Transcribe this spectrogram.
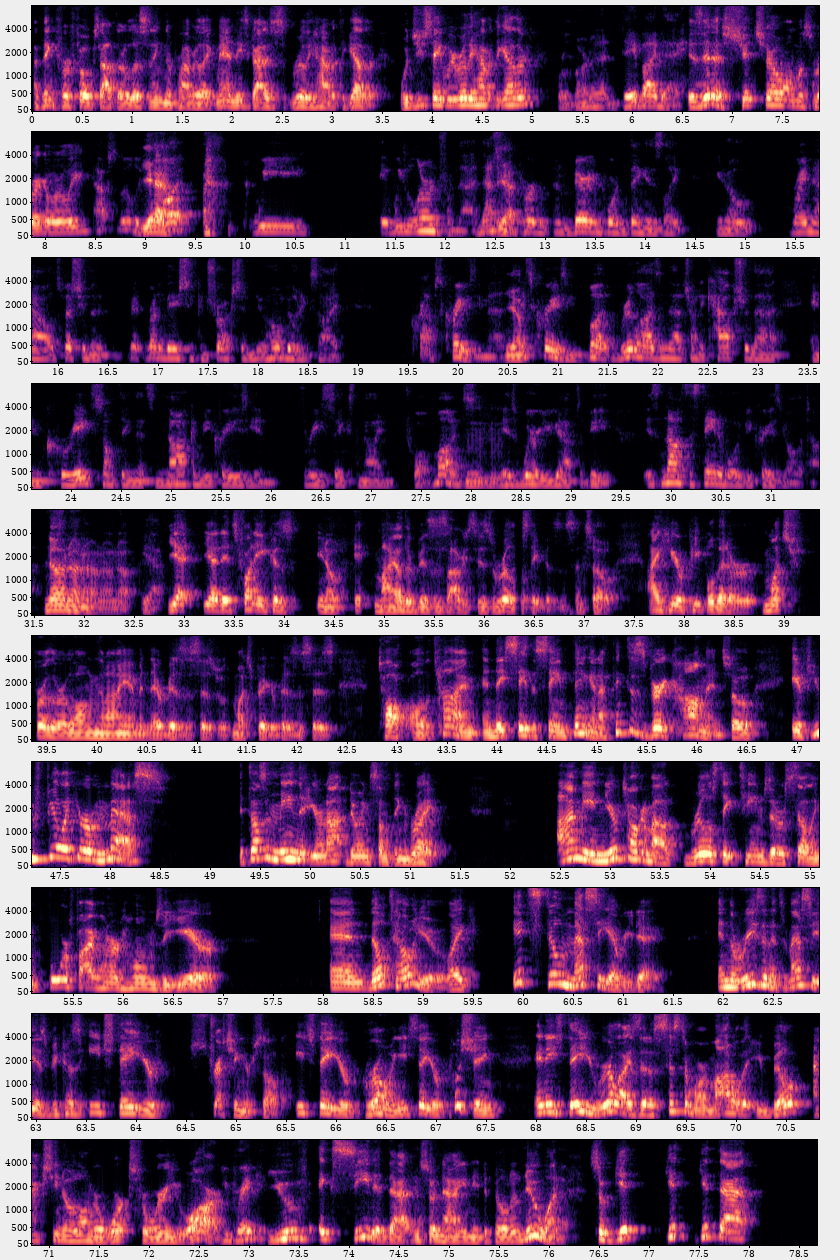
I think for folks out there listening, they're probably like, man, these guys really have it together. Would you say we really have it together? We're learning it day by day. Is it a shit show almost regularly? Absolutely. Yeah. But we it, we learn from that, and that's yeah. important, a very important thing. Is like you know right now, especially in the renovation, construction, new home building side, crap's crazy, man. Yeah. It's crazy. But realizing that, trying to capture that, and create something that's not going to be crazy in three, six, nine, 12 months mm-hmm. is where you have to be it's not sustainable to be crazy all the time. No, no, no, no, no. Yeah. Yet, yet it's funny because you know it, my other business obviously is a real estate business, and so I hear people that are much further along than I am in their businesses with much bigger businesses talk all the time, and they say the same thing. And I think this is very common. So if you feel like you're a mess, it doesn't mean that you're not doing something right. I mean, you're talking about real estate teams that are selling four or 500 homes a year, and they'll tell you, like, it's still messy every day. And the reason it's messy is because each day you're stretching yourself, each day you're growing, each day you're pushing. And each day you realize that a system or a model that you built actually no longer works for where you are. You break it. You've exceeded that. And so now you need to build a new one. Yeah. So get get get that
